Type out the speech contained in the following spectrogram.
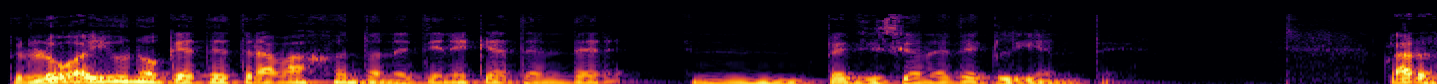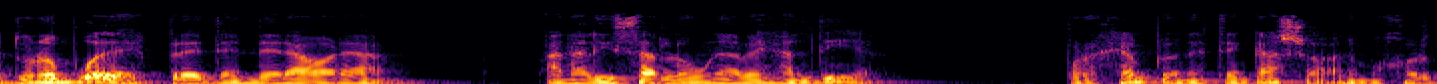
pero luego hay uno que es de trabajo en donde tiene que atender mm, peticiones de clientes. Claro, tú no puedes pretender ahora analizarlo una vez al día. Por ejemplo, en este caso, a lo mejor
